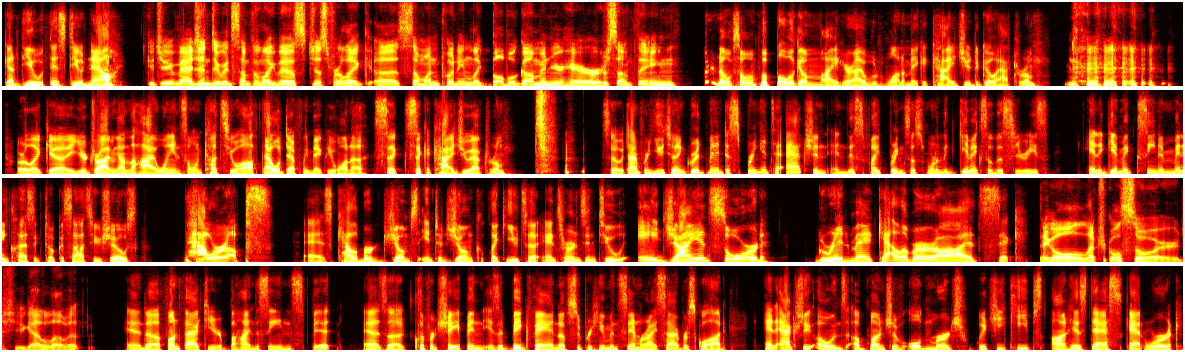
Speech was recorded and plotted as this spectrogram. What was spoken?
Got to deal with this dude now. Could you imagine doing something like this just for like uh, someone putting like bubble gum in your hair or something? I don't know. If someone put bubblegum in my hair, I would want to make a kaiju to go after him. Or like uh, you're driving on the highway and someone cuts you off. That would definitely make me want to sick, sick a kaiju after him. so time for Yuta and Gridman to spring into action, and this fight brings us one of the gimmicks of the series, and a gimmick seen in many classic tokusatsu shows: power-ups. As Caliber jumps into junk like Yuta and turns into a giant sword. Gridman Caliber, ah, it's sick. Big old electrical sword. You gotta love it. And uh, fun fact here, behind the scenes bit, as uh, Clifford Chapin is a big fan of Superhuman Samurai Cyber Squad and actually owns a bunch of old merch, which he keeps on his desk at work.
